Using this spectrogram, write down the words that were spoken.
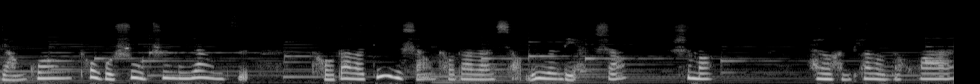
阳光透过树枝的样子，投到了地上，投到了小绿的脸上，是吗？还有很漂亮的花。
